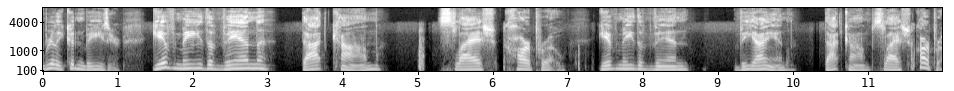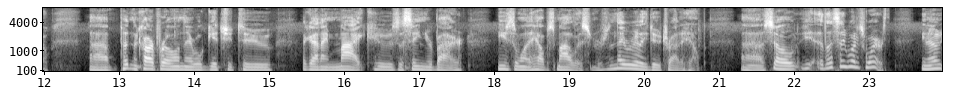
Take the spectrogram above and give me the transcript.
really couldn't be easier. Give me the VIN.com slash CarPro. Give me the VIN, V-I-N dot com slash CarPro. Uh, putting the CarPro on there will get you to a guy named Mike, who's a senior buyer. He's the one that helps my listeners, and they really do try to help. Uh, so let's see what it's worth. You know,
